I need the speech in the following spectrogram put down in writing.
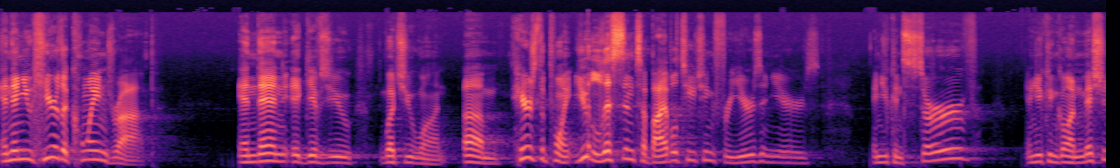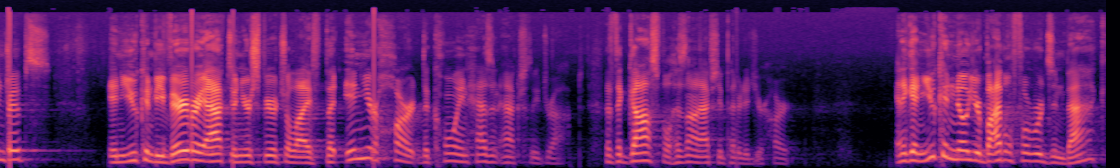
and then you hear the coin drop, and then it gives you what you want. Um, here's the point you listen to Bible teaching for years and years, and you can serve, and you can go on mission trips, and you can be very, very active in your spiritual life, but in your heart, the coin hasn't actually dropped. That the gospel has not actually penetrated your heart. And again, you can know your Bible forwards and back.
